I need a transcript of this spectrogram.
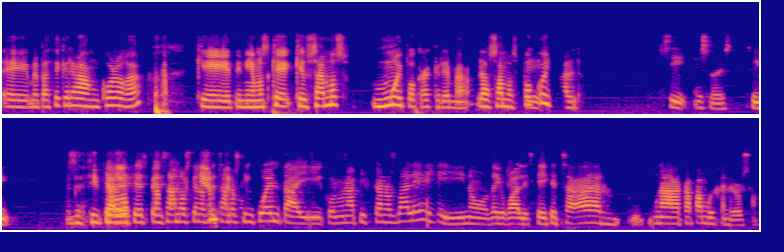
eh, me parece que era oncóloga, que teníamos que, que usamos muy poca crema, la usamos poco y mal. Sí, eso es, sí. Es decir, que a veces pensamos que nos echamos 50 y con una pizca nos vale y no, da igual, es que hay que echar una capa muy generosa.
